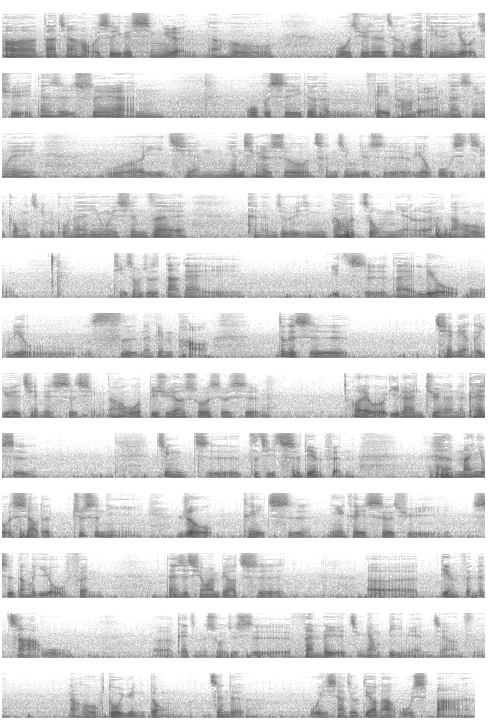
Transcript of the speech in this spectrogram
呃，大家好，我是一个新人，然后我觉得这个话题很有趣。但是虽然我不是一个很肥胖的人，但是因为我以前年轻的时候曾经就是有五十几公斤过，那因为现在可能就已经到中年了，然后体重就是大概一直在六五六四那边跑，这个是。前两个月前的事情，然后我必须要说，就是后来我毅然决然的开始禁止自己吃淀粉，蛮有效的。就是你肉可以吃，你也可以摄取适当的油分，但是千万不要吃呃淀粉的炸物。呃，该怎么说？就是饭类也尽量避免这样子，然后多运动。真的，我一下就掉到五十八了。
